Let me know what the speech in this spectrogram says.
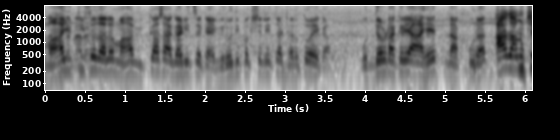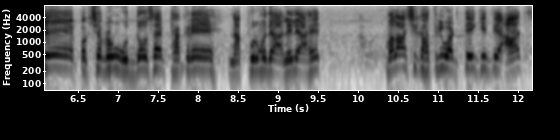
महायुतीचं झालं महाविकास आघाडीचं काय? विरोधी पक्षनेता ठरतोय का? उद्धव ठाकरे आहेत नागपुरात. आज आमचे पक्षप्रमुख उद्धवसाहेब ठाकरे नागपूरमध्ये आलेले आहेत. मला अशी खात्री वाटते की ते आज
